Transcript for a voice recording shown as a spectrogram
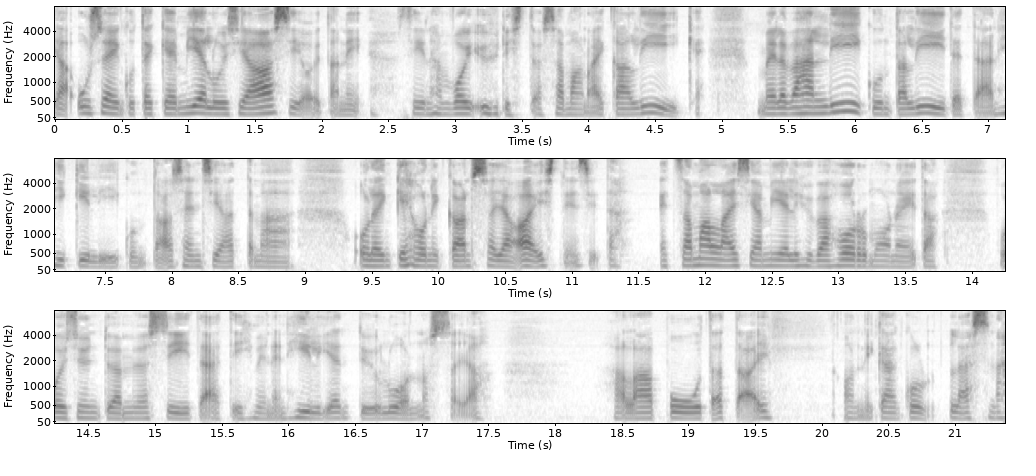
Ja usein kun tekee mieluisia asioita, niin siinähän voi yhdistyä samaan aikaan liike. Meillä vähän liikunta liitetään hikiliikuntaan sen sijaan, että mä olen kehoni kanssa ja aistin sitä. Että samanlaisia mielihyvähormoneita voi syntyä myös siitä, että ihminen hiljentyy luonnossa ja halaa puuta tai on ikään kuin läsnä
